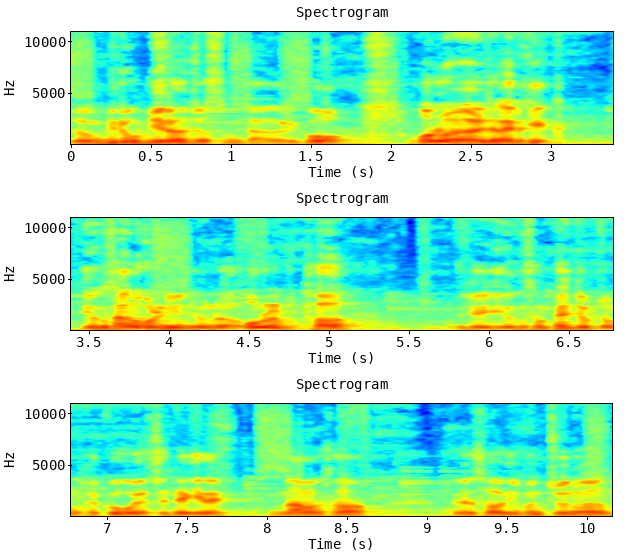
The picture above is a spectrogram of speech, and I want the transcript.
좀 미루고 미뤄졌습니다. 그리고 오늘 제가 이렇게 영상을 올린 이유는 오늘부터 이제 영상 편집 좀 할 거고요. 저녁에 남아서. 그래서 이번 주는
